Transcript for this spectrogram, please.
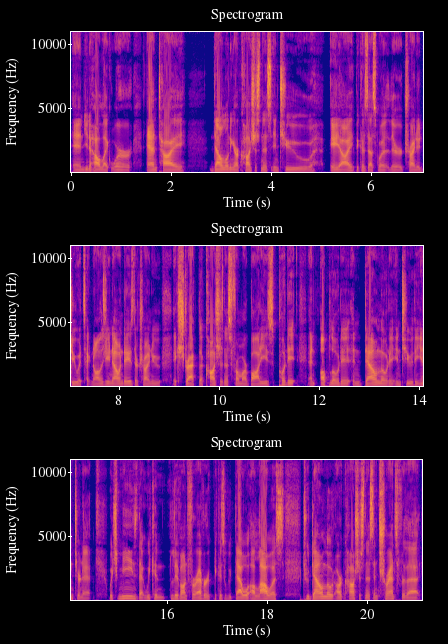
and you know how like we're anti downloading our consciousness into AI because that's what they're trying to do with technology nowadays. They're trying to extract the consciousness from our bodies, put it and upload it and download it into the internet, which means that we can live on forever because that will allow us to download our consciousness and transfer that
